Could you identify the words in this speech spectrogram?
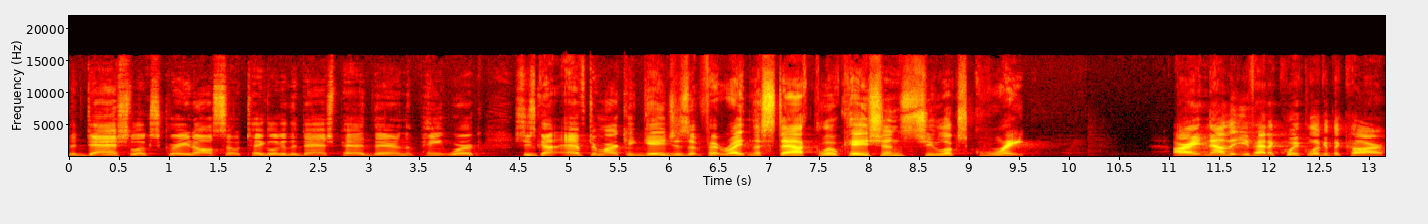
The dash looks great also. Take a look at the dash pad there and the paintwork. She's got aftermarket gauges that fit right in the stack locations. She looks great. All right, now that you've had a quick look at the car,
